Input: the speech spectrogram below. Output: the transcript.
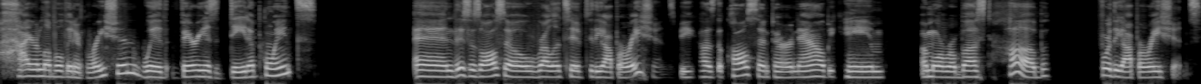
higher level of integration with various data points. And this is also relative to the operations because the call center now became a more robust hub for the operations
